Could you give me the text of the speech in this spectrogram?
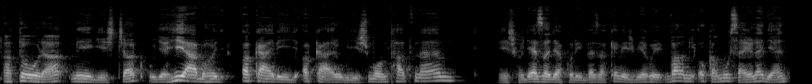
a Tóra mégiscsak, ugye hiába, hogy akár így, akár úgy is mondhatnám, és hogy ez a gyakoribb, ez a kevésbé gyakori, valami oka muszáj legyen,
